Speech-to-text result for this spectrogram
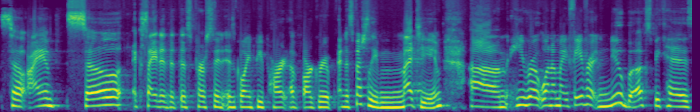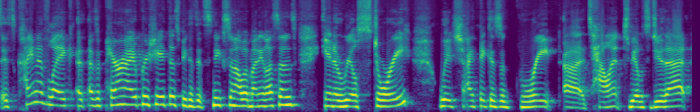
So I am so excited that this person is going to be part of our group and especially my team. Um, he wrote one of my favorite new books because it's kind of like, as a parent, I appreciate this because it sneaks in all the money lessons in a real story, which I think is a great uh, talent to be able to do that.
